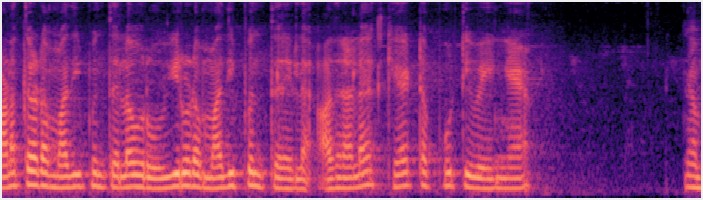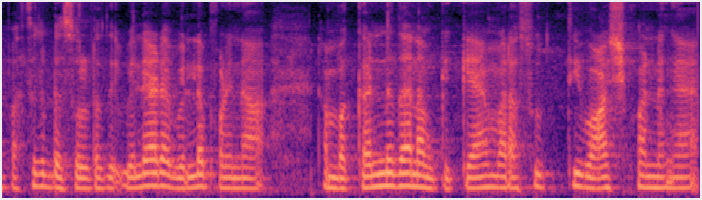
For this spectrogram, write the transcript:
பணத்தோட மதிப்பும் தெரியல. ஒரு உயிரோட மதிப்பும் தெரியல. அதனால் கேட்ட பூட்டி வைங்க. நான் பசங்கிட்ட சொல்கிறது விளையாட வெளில போனீங்கன்னா நம்ம கண்ணு தான் நமக்கு கேமரா சுற்றி வாஷ் பண்ணுங்கள்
